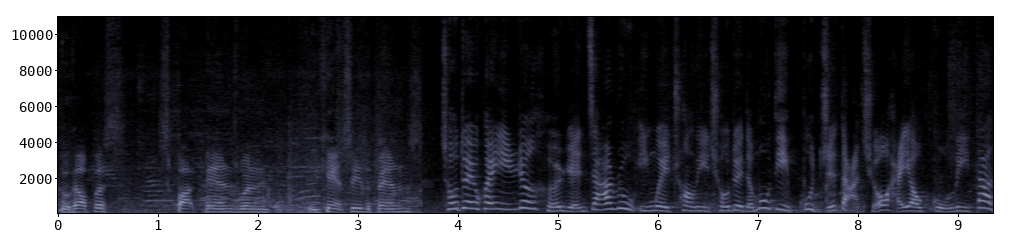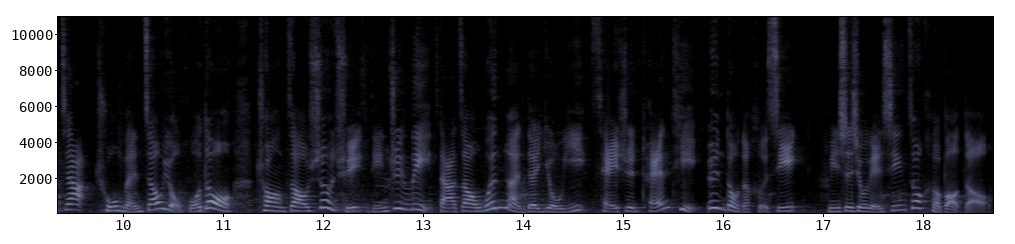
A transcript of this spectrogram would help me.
who help us spot pins when we can't see the pins. 球队欢迎任何人加入，因为创立球队的目的不止打球，还要鼓励大家出门交友活动，创造社群凝聚力，打造温暖的友谊，才是团体运动的核心。民事修联新综合报道。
